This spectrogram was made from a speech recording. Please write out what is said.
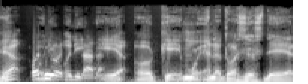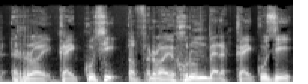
Ja. Odi, odi, odi, ja, oké, okay, mooi. En dat was dus de heer Roy Kaikousi, of Roy Groenberg Kaikousi.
